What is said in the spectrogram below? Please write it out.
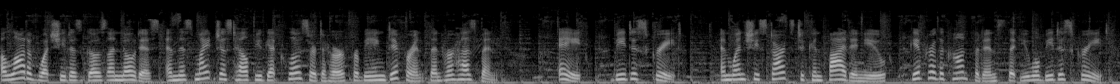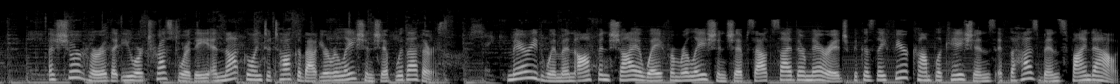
a lot of what she does goes unnoticed and this might just help you get closer to her for being different than her husband. 8. Be discreet. And when she starts to confide in you, give her the confidence that you will be discreet. Assure her that you are trustworthy and not going to talk about your relationship with others. Married women often shy away from relationships outside their marriage because they fear complications if the husbands find out.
